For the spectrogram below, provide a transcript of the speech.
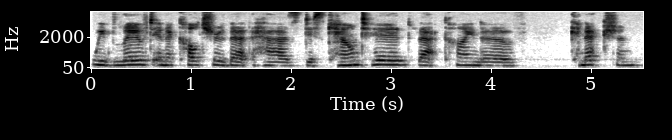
we've lived in a culture that has discounted that kind of connection.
